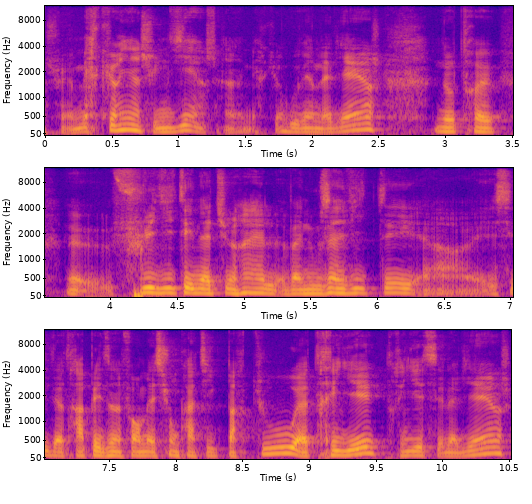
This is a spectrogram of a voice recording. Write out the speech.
je suis un mercurien, je suis une vierge, hein, Mercure gouverne la vierge, notre euh, fluidité naturelle va nous inviter à essayer d'attraper des informations pratiques partout, à trier, trier c'est la vierge,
